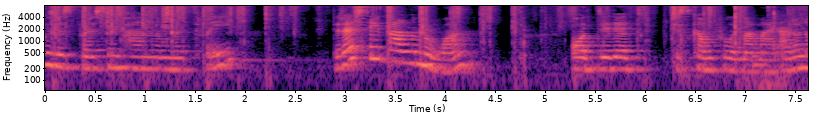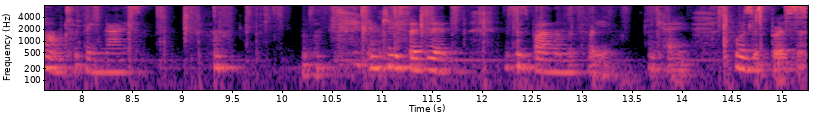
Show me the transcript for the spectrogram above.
Who's this person? Pile number three. Did I say pile number one? Or did it just come through in my mind? I don't know. I'm tripping, guys. in case I did. This is pile number three. Okay. Who is this person?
